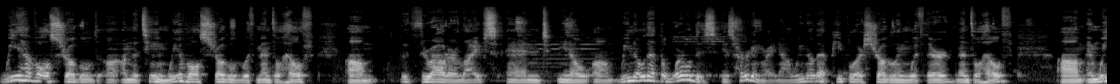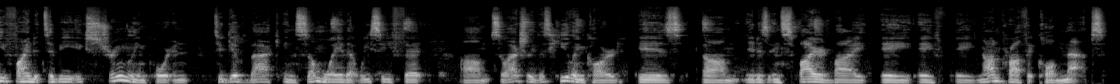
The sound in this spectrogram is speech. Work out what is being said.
we have all struggled on the team. We have all struggled with mental health. Um, throughout our lives and you know um, we know that the world is is hurting right now we know that people are struggling with their mental health um, and we find it to be extremely important to give back in some way that we see fit um, so actually this healing card is um, it is inspired by a, a, a nonprofit called maps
